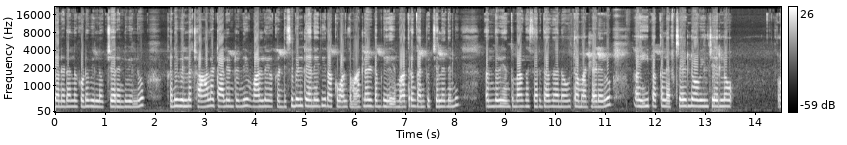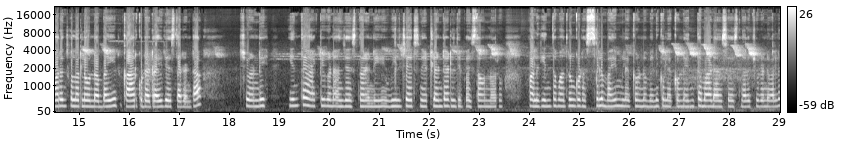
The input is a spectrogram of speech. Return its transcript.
కన్నడలో కూడా వీళ్ళు వచ్చారండి వీళ్ళు. కానీ వీళ్ళలో చాలా టాలెంట్ ఉంది. వాళ్ళ యొక్క డిసబిలిటీ అనేది నాకు వాళ్ళతో మాట్లాడేటప్పుడు ఏ మాత్రం కనిపించలేదండి. అందరూ ఎంత బాగా సరదాగా నవ్వుతా మాట్లాడారు. ఈ పక్క లెఫ్ట్ సైడ్లో వీల్ చైర్లో ఆరెంజ్ కలర్లో ఉన్న అబ్బాయి కార్ కూడా డ్రైవ్ చేస్తాడంట. చూడండి. ఎంత యాక్టివ్గా డాన్స్ చేస్తున్నారండి? వీల్ చైర్స్ని ఎట్లా అంటే అట్లా తిప్పేస్తూ ఉన్నారు. వాళ్ళకి ఇంత మాత్రం కూడా అస్సలు భయం లేకుండా బెనుకు లేకుండా ఎంత బాగా డాన్స్ చేస్తున్నారు చూడండి వాళ్ళు.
